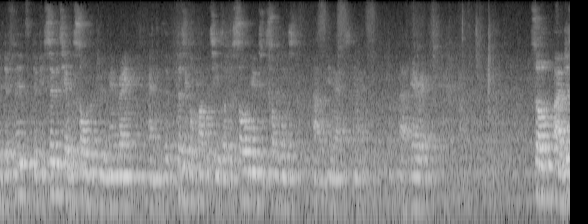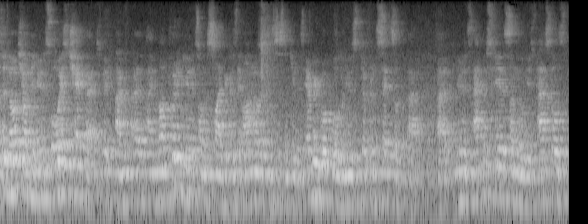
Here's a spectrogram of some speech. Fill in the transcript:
the diffusivity of the solvent through the membrane, and the physical properties of the solute and solvents um, in that, in that uh, area. So uh, just a note here on the units, always check that. I'm, I, am not putting units on the slide because there are no consistent units. Every book will use different sets of uh, uh, units, atmospheres, some will use pascals,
